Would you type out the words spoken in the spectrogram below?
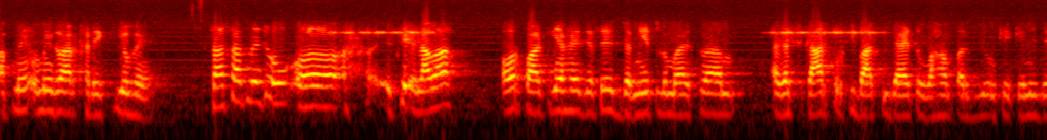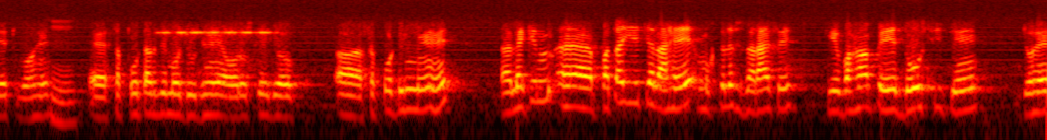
अपने उम्मीदवार खड़े किए हुए हैं साथ साथ में जो इसके अलावा और पार्टियाँ हैं जैसे जमीयत इस्लाम अगर शिकारपुर की बात की जाए तो वहाँ पर भी उनके कैंडिडेट वो हैं सपोर्टर हम्म। भी मौजूद हैं और उसके जो सपोर्टिंग में है लेकिन पता ये चला है मुख्तलिफ़ जरा से कि वहाँ पे दो सीटें जो है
